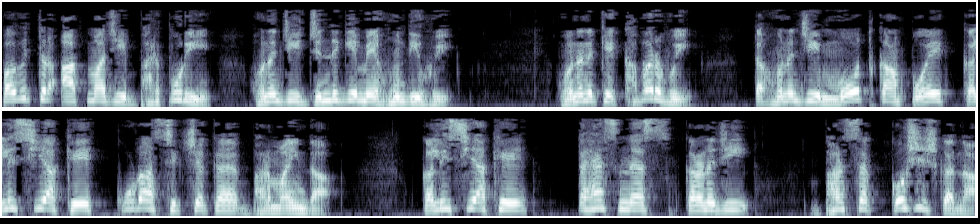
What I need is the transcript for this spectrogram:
पवित्र आत्मा जी भरपूरी हुननि जी जिंदगी में हूंदी हुई हुननि खे ख़बर हुई त हुननि जी मौत खां पोइ कलिसिया खे कूड़ा शिक्षक भरमाईंदा कलिसिया खे तहसनहस करण जी भरसक कोशिश कंदा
